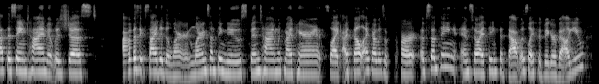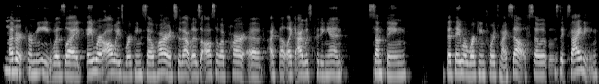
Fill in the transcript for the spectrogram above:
at the same time, it was just, I was excited to learn, learn something new, spend time with my parents. Like I felt like I was a part of something. And so I think that that was like the bigger value mm-hmm. of it for me was like they were always working so hard. So that was also a part of, I felt like I was putting in something that they were working towards myself. So it was exciting.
